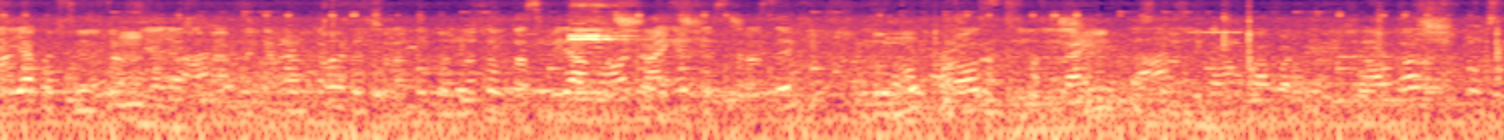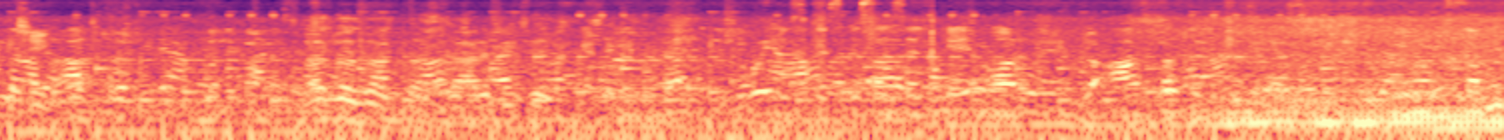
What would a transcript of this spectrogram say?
एरिया को सील कर दिया जाता है। मैं अपने कैमरे में दूँ दोनों तो तस्वीरें दिखाएँगे जिस तरह से दोनों क्रॉस लाइन लिखा हुआ पड़ती दिखा होगा उस तरह आप और जो। आसपास के सभी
